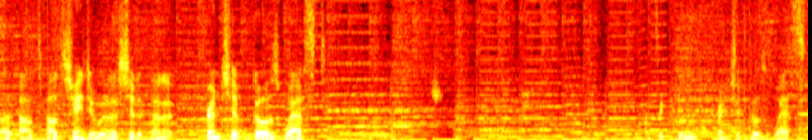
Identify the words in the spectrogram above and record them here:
I'll, I'll, I'll change it where I should have done it. Friendship goes west. That's a clue. Friendship goes west.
